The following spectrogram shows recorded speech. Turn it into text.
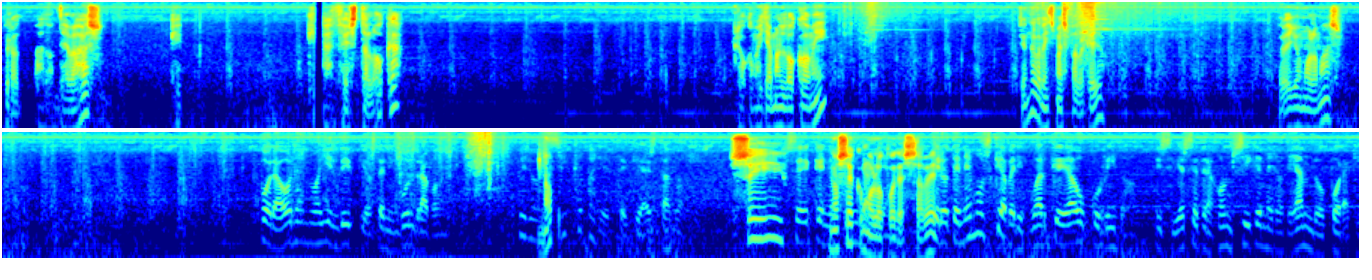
Pero, ¿a dónde vas? ¿Qué, qué hace esta loca? ¿Luego me llaman loco a mí? Tiene la misma espada que yo. Pero yo molo más. Por ahora no hay indicios de ningún dragón. Pero No. sí que parece que ha estado aquí. Sí, Sé que no sé cómo lo puedes saber. Pero tenemos que averiguar qué ha ocurrido y si ese dragón sigue merodeando por aquí.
